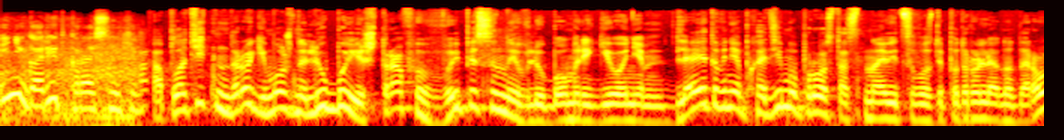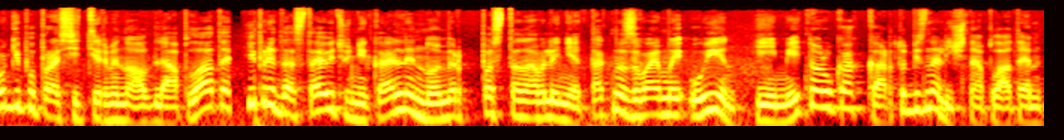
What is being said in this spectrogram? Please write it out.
и не горит красненьким. Оплатить на дороге можно любые штрафы, выписанные в любом регионе. Для этого необходимо просто остановиться возле патруля на дороге, попросить терминал для оплаты и предоставить уникальный номер постановления, так называемый УИН, и иметь на руках карту безналичной оплаты.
